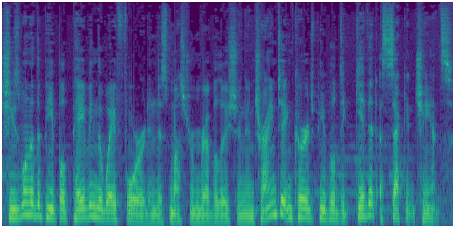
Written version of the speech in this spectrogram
She's one of the people paving the way forward in this mushroom revolution and trying to encourage people to give it a second chance.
